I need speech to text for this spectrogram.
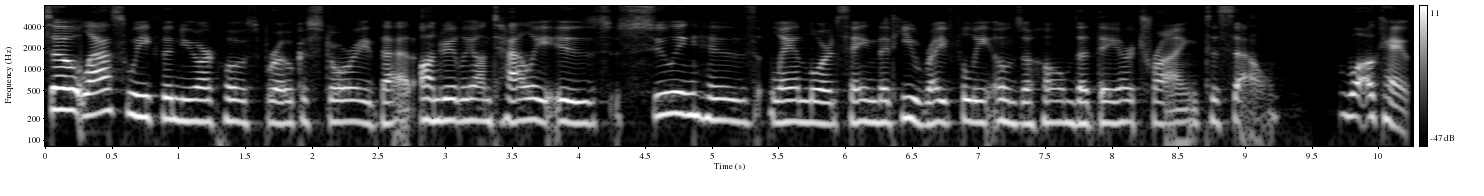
So last week, the New York Post broke a story that Andre Leon Talley is suing his landlord, saying that he rightfully owns a home that they are trying to sell. Well, okay.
